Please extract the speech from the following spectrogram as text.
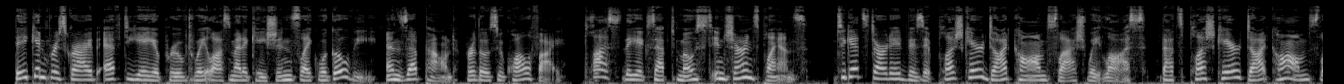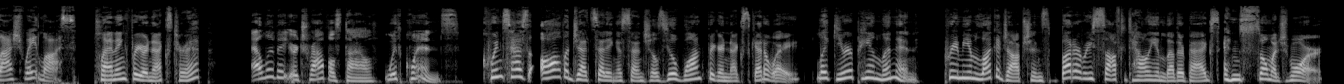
They can prescribe FDA-approved weight loss medications like Wegovy and Zepbound for those who qualify. Plus, they accept most insurance plans. To get started, visit plushcare.com slash weight loss. That's plushcare.com slash weight loss. Planning for your next trip? Elevate your travel style with Quince. Quince has all the jet setting essentials you'll want for your next getaway, like European linen, premium luggage options, buttery soft Italian leather bags, and so much more.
